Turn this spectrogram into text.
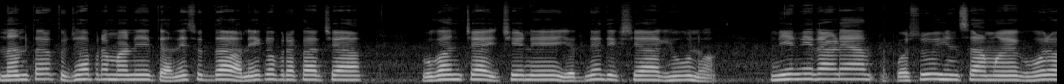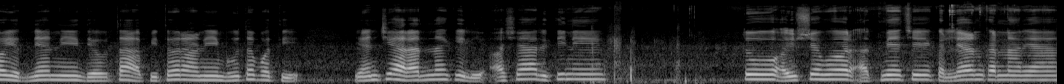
नंतर तुझ्याप्रमाणे त्याने सुद्धा अनेक प्रकारच्या उगांच्या इच्छेने यज्ञदीक्षा घेऊन निरनिराळ्या पशुहिंसामय घोर यज्ञांनी देवता पितर आणि भूतपती यांची आराधना केली. अशा रीतीने तो आयुष्यभर आत्म्याचे कल्याण करणाऱ्या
